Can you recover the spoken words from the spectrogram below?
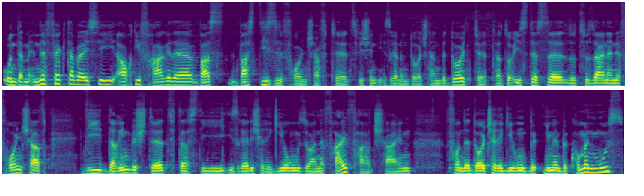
Und am Endeffekt aber ist sie auch die Frage, der, was, was diese Freundschaft äh, zwischen Israel und Deutschland bedeutet. Also ist das äh, sozusagen eine Freundschaft, die darin besteht, dass die israelische Regierung so einen Freifahrtschein von der deutschen Regierung immer bekommen muss.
